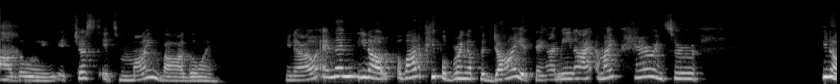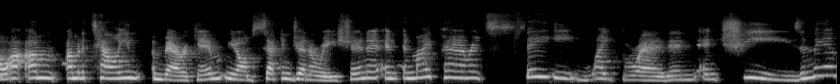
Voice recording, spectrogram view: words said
boggling it just it's mind boggling you know and then you know a lot of people bring up the diet thing i mean i my parents are you know, I, am I'm, I'm an Italian American. You know, I'm second generation, and and my parents they eat white bread and and cheese, and they have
